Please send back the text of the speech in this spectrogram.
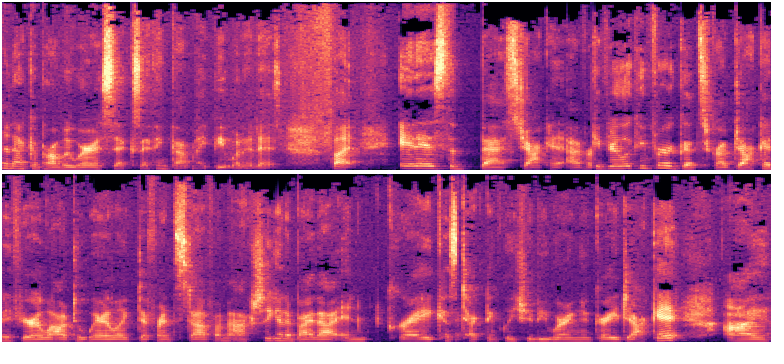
and I could probably wear a six. I think that might be what it is. But it is the best jacket ever. If you're looking for a good scrub jacket, if you're allowed to wear like different stuff, I'm actually gonna buy that in gray because technically should be wearing a gray jacket. I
